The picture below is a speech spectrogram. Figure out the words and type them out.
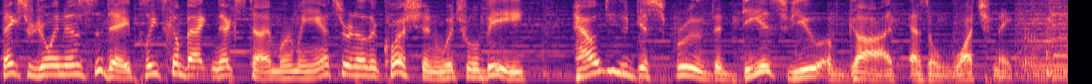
Thanks for joining us today. Please come back next time when we answer another question, which will be How do you disprove the deist view of God as a watchmaker?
